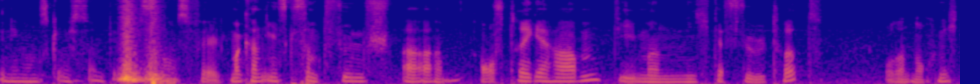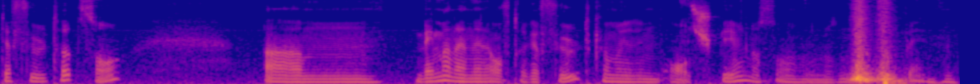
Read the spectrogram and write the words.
Wir nehmen uns, glaube ich, so ein Bewässerungsfeld. Man kann insgesamt fünf äh, Aufträge haben, die man nicht erfüllt hat oder noch nicht erfüllt hat. So. Ähm, wenn man einen Auftrag erfüllt, kann man ihn ausspielen. Also, wir müssen das beenden.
